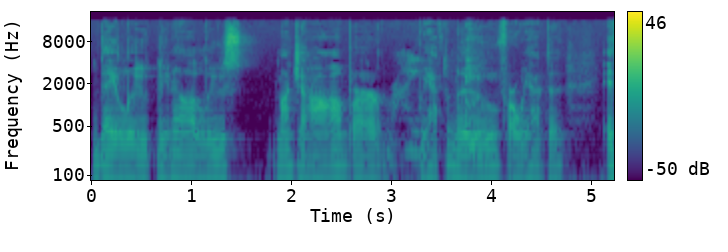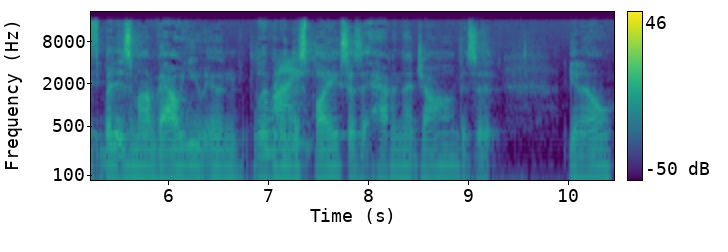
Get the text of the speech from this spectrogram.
They lose, you know, I lose my job, or Right. we have to move, or we have to. It's, but is my value in living in this place? Is it having that job? Is it, you know,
